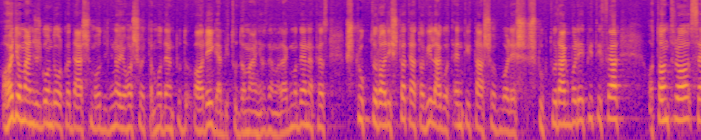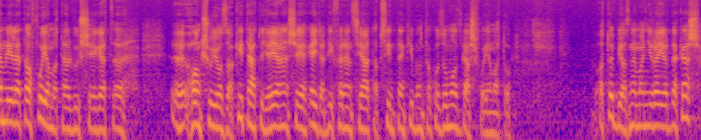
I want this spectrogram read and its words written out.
A hagyományos gondolkodásmód nagyon hasonlít a, modern, a régebbi tudományhoz, nem a legmodernebbhez, strukturalista, tehát a világot entitásokból és struktúrákból építi fel. A tantra szemlélete a folyamatelvűséget hangsúlyozza ki, tehát hogy a jelenségek egyre differenciáltabb szinten kibontakozó mozgásfolyamatok. A többi az nem annyira érdekes.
